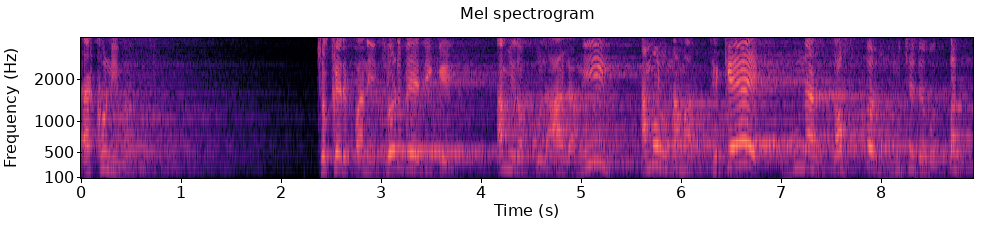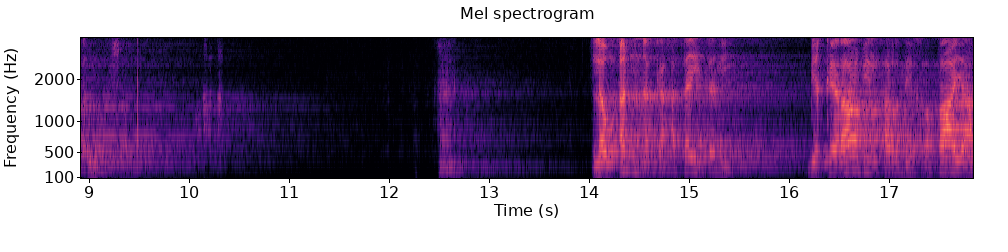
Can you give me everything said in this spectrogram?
এখনই মাফ চোখের পানি ঝরবে এদিকে আমি রব্বুল আলমিন আমল নামার থেকে গুনার দফতর মুছে দেব তৎক্ষণ সব لو أنك أتيتني بقراب الأرض خطايا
